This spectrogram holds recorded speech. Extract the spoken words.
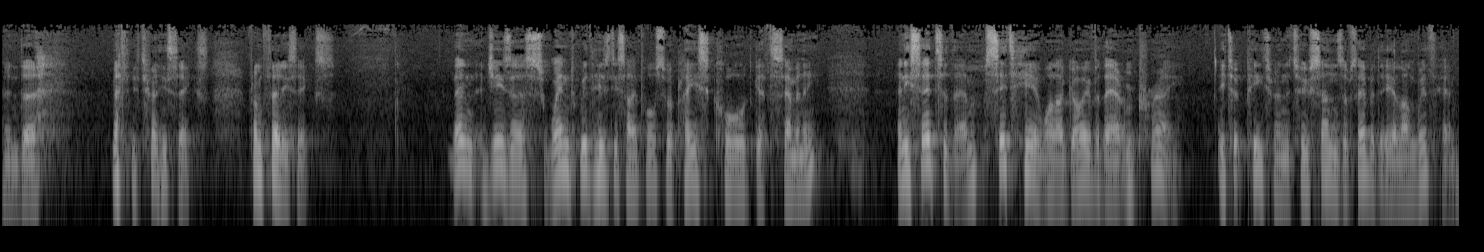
And uh, Matthew 26, from 36. Then Jesus went with his disciples to a place called Gethsemane, and he said to them, Sit here while I go over there and pray. He took Peter and the two sons of Zebedee along with him,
